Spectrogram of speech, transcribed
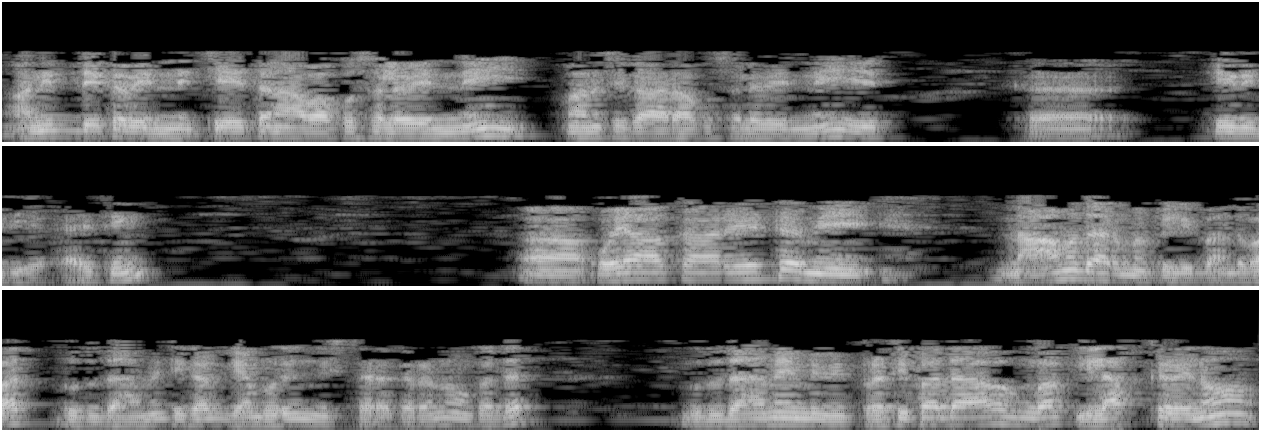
අනිත් දෙක වෙන්නේ. චේතනාව අකුසල වෙන්නේ, මානසිකාර අකුසල වෙන්නේ ඒ ඒ විදිහට. ඉතින් ඔය ආකාරයට මේ නාම ධර්ම පිළිබඳවත් බුදුදහමේ ටිකක් ගැඹුරින් විස්තර කරනවා. මොකද බුදුදහමේ මේ ප්‍රතිපදාව හුඟක් ඉලක්ක වෙනවා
